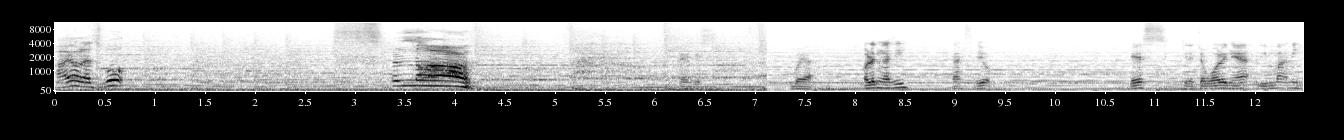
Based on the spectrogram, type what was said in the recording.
Ayo let's go. No oke guys. Coba ya. Olin nggak sih? Gas yuk guys kita coba olin ya. 5 nih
